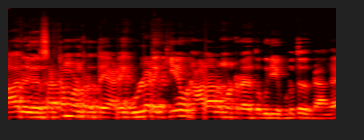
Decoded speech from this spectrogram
ஆறு சட்டமன்றத்தை அடை உள்ளடக்கிய ஒரு நாடாளுமன்ற தொகுதியை கொடுத்துருக்காங்க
